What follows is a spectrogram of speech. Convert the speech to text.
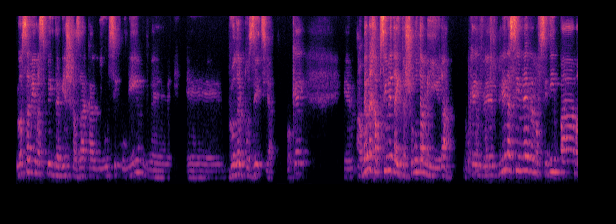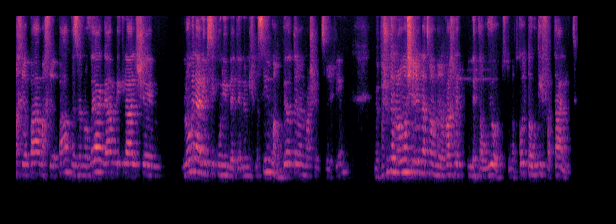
לא שמים מספיק דגש חזק על ניהול סיכונים וגודל פוזיציה, אוקיי? הרבה מחפשים את ההתעשרות המהירה, אוקיי? ובלי לשים לב הם מפסידים פעם אחרי פעם אחרי פעם וזה נובע גם בגלל שהם לא מנהלים סיכונים בהתאם, הם נכנסים עם הרבה יותר ממה שהם צריכים ופשוט הם לא משאירים לעצמם מרווח לטעויות, זאת אומרת כל טעות היא פטאלית.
